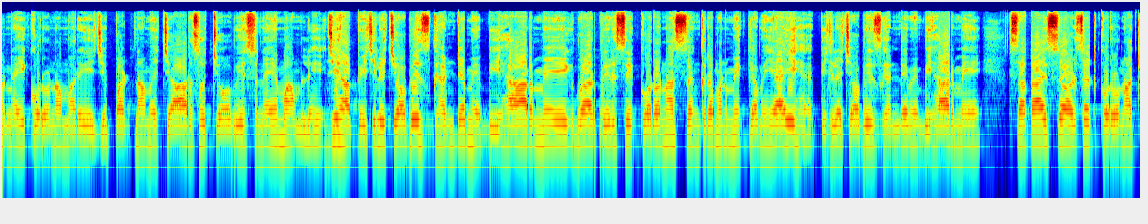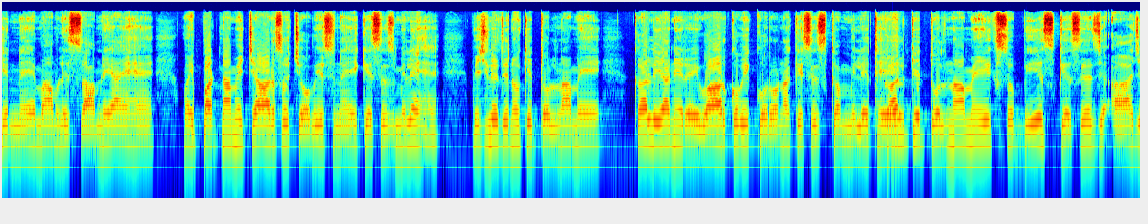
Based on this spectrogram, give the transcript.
नए कोरोना मरीज़, पटना में 424 नए मामले। जी हाँ पिछले 24 घंटे में बिहार में एक बार फिर से कोरोना संक्रमण में कमी आई है। पिछले 24 घंटे में बिहार में सत्ताईस कोरोना के नए मामले सामने आए हैं। वहीं पटना में चार सौ चौबीस नए केसेस मिले हैं। पिछले दिनों की तुलना में कल यानी रविवार को भी कोरोना केसेस कम मिले थे। कल की तुलना में 120 केसेज आज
